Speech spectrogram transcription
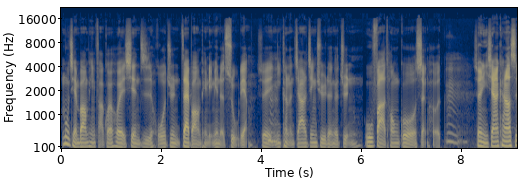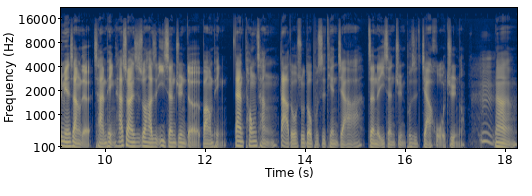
目前保养品法规会限制活菌在保养品里面的数量，所以你可能加进去的那个菌无法通过审核。嗯，所以你现在看到市面上的产品，它虽然是说它是益生菌的保养品，但通常大多数都不是添加真的益生菌，不是加活菌哦。嗯，那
